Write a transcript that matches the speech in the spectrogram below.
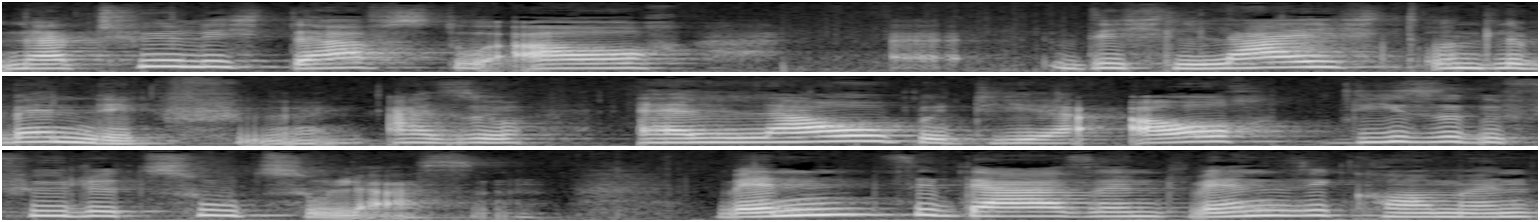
Natürlich darfst du auch äh, dich leicht und lebendig fühlen. Also erlaube dir auch diese Gefühle zuzulassen. Wenn sie da sind, wenn sie kommen,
